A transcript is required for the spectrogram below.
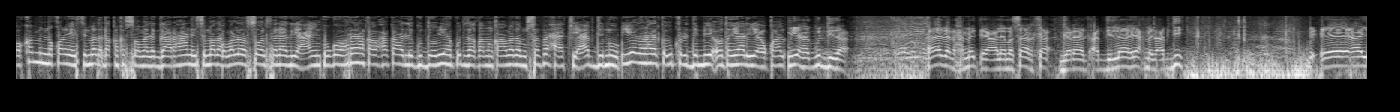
oo ka mid noqonaya isimada dhaqanka soomaaliya gaar ahaan isimada gobollada sool sanaag iyo cayn. Ugu horeyn halkaa waxaa ka hadlay gudoomiyaha guddida qabanqaabada mustafa xaaji cabdi nuur iyadoona hadalka u kala dambeeyey odayaal iyo cuqaal guddida aadan axmed ee caleemasaarka garaad cabdilaahi axmed cabdi ee ay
